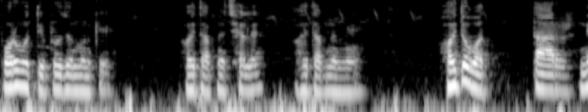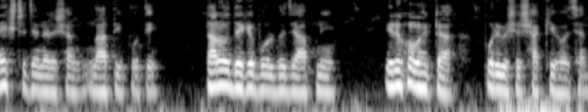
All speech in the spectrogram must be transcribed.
পরবর্তী প্রজন্মকে। হয়তো আপনার ছেলে, হয়তো আপনার মেয়ে হয়তো বা তার নেক্সট জেনারেশন নাতি পুতি তারাও দেখে বলবে যে আপনি এরকম একটা পরিবেশের সাক্ষী হয়েছেন।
